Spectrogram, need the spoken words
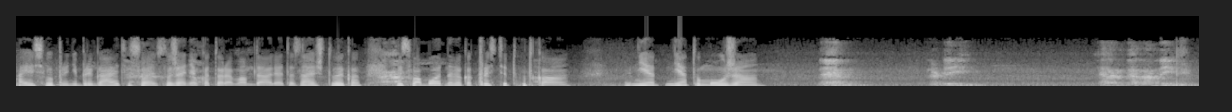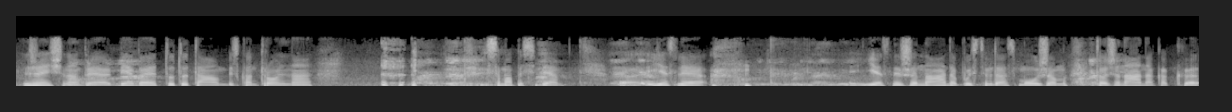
А если вы пренебрегаете своим служением, которое вам дали, это значит, что вы как вы свободны, вы как проститутка. Нет, нету мужа. Женщина, например, бегает тут и там бесконтрольно, сама по себе. Если если жена, допустим, да, с мужем, то жена, она как э,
